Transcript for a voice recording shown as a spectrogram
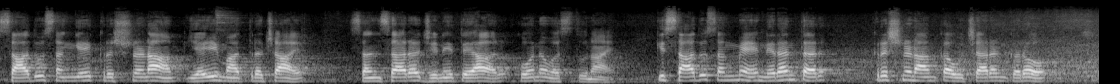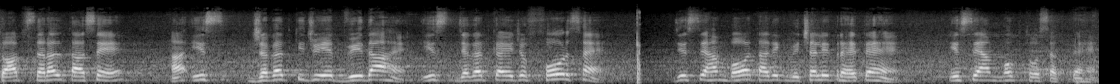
साधु संगे कृष्ण नाम यही मात्र चाय संसार जिने तैयार, कौन वस्तु नाय। कि साधु संघ में निरंतर कृष्ण नाम का उच्चारण करो तो आप सरलता से हाँ इस जगत की जो ये द्विधा है इस जगत का ये जो फोर्स है जिससे हम बहुत अधिक विचलित रहते हैं इससे हम मुक्त हो सकते हैं।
